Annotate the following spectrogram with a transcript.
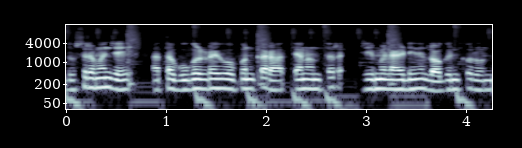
दुसरं म्हणजे आता गुगल ड्राईव्ह ओपन करा त्यानंतर जीमेल आय डीने लॉग इन करून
